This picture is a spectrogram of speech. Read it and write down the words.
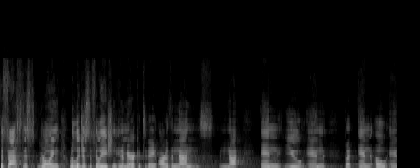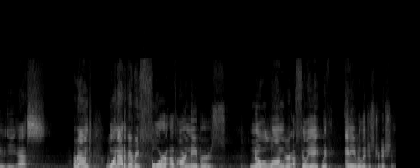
The fastest growing religious affiliation in America today are the nones, not N U N, but N O N E S. Around one out of every four of our neighbors no longer affiliate with any religious tradition,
